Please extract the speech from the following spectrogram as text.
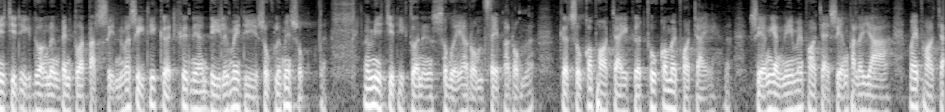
มีจิตอีกดวงหนึ่งเป็นตัวตัดสินว่าสิ่งที่เกิดขึ้นนี้ดีหรือไม่ดีสุขหรือไม่สุขแล้วมีจิตอีกตัวหนึ่งเสวยอารมณ์เสพอารมณ์แล้วเกิดสุขก็พอใจ เกิดทุกข์ก็ไม่พอใจ เสียงอย่างนี้ไม่พอใจเสียงภรรยา ไม่พอใจ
